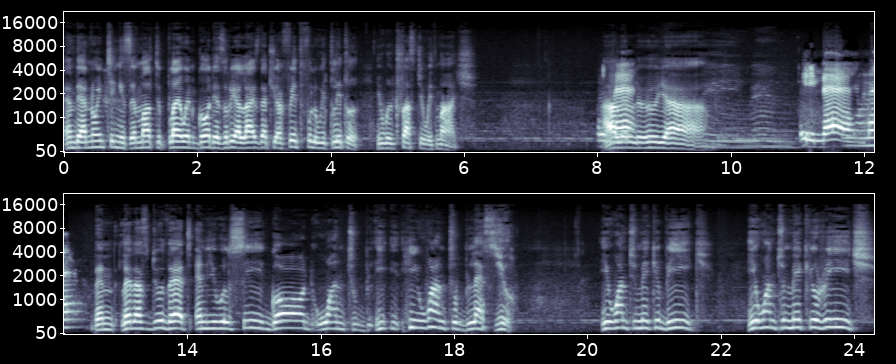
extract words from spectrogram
And the anointing is a multiplier when God has realized that you are faithful with little, He will trust you with much. Amen. Hallelujah. Amen. Amen. Then let us do that, and you will see God want to he, he- he want to bless you. He want to make you big. He want to make you rich.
